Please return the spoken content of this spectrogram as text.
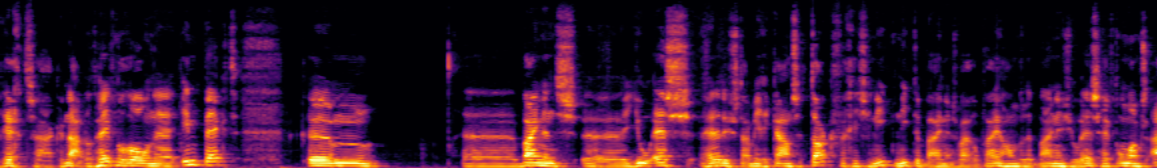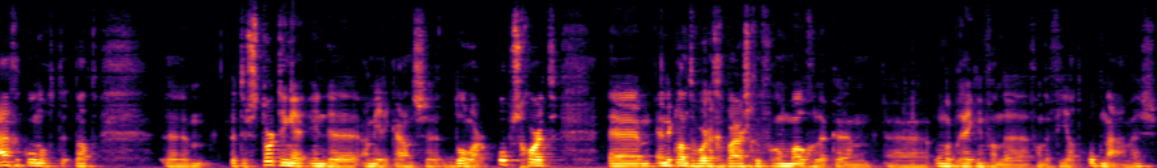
rechtszaken. Nou, dat heeft nogal een impact. Um, uh, Binance uh, US, hè, dus de Amerikaanse tak, vergis je niet, niet de Binance waarop wij handelen. Binance US heeft onlangs aangekondigd dat um, het de stortingen in de Amerikaanse dollar opschort. Um, en de klanten worden gewaarschuwd voor een mogelijke um, uh, onderbreking van de, van de fiat-opnames.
